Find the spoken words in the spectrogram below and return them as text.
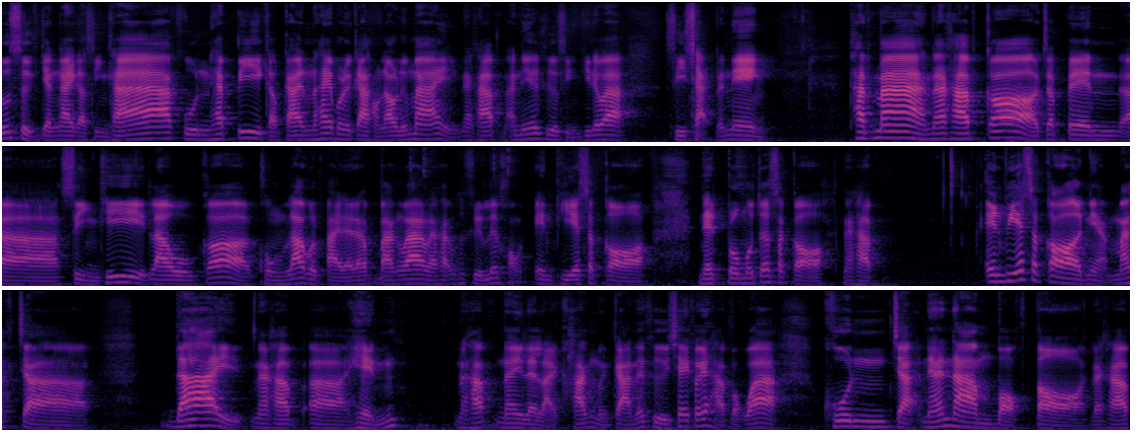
รู้สึกยังไงกับสินค้า คุณแฮปปี้กับการให้บริการของเราหรือไม่นะครับ อันนี้ก็คือสิ่งที่เรียกว่า CSAT นั่นเอง ถัดมานะครับก็จะเป็นสิ่งที่เราก็คงเล่ากันไปแล้วครับบางร่างแล้วครับ ก็คือเรื่องของ NPS score Net Promoter Score นะครับ NPS score เนี่ยมักจะได้นะครับเห็น นะครับในหลาย ๆ ครั้งเหมือนกันก็คือใช่เขาถามบอกว่า คุณจะแนะนำบอกต่อนะครับ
